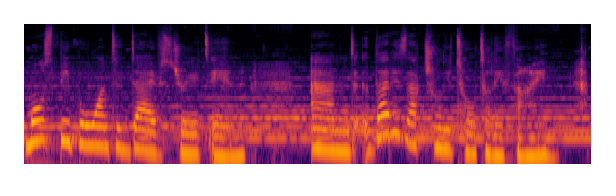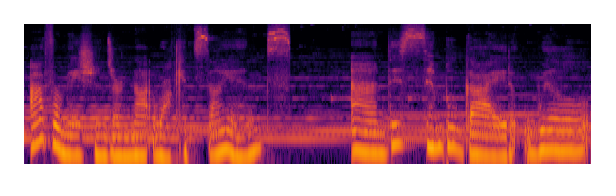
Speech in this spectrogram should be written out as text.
Most people want to dive straight in, and that is actually totally fine. Affirmations are not rocket science, and this simple guide will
